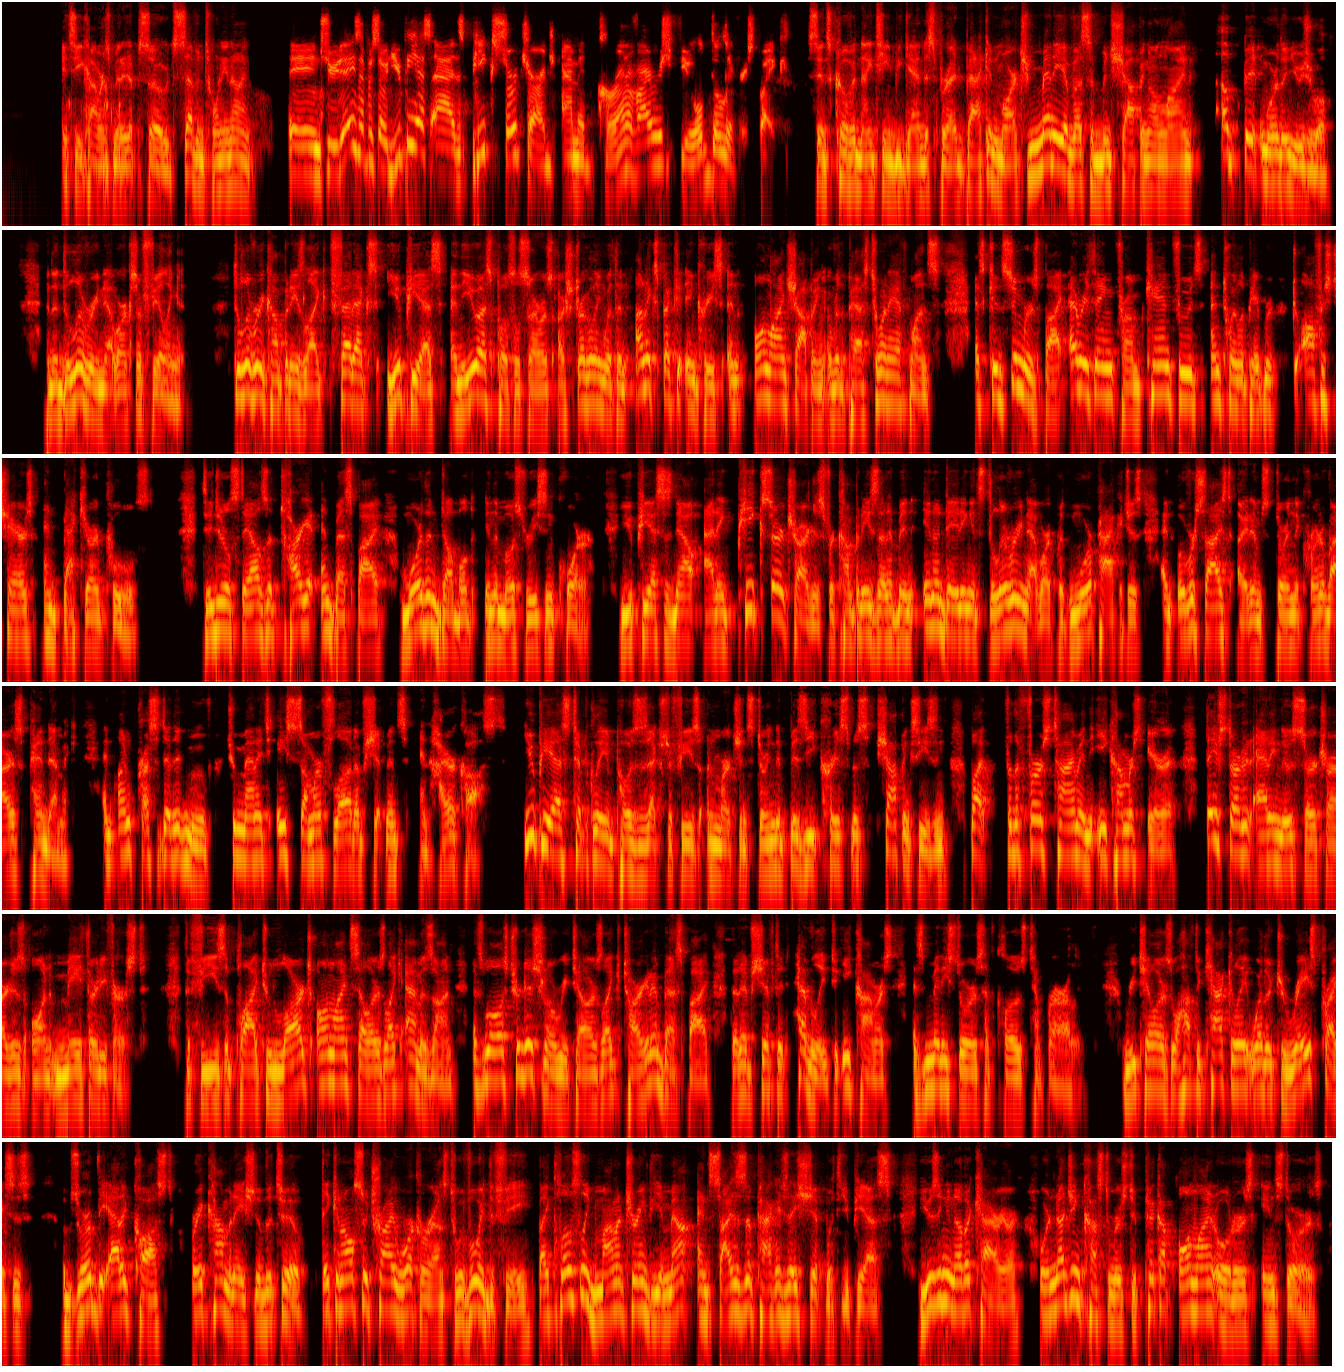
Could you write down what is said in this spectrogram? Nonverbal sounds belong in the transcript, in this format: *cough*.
It's e-commerce minute episode 729. In today's episode, UPS adds peak surcharge amid coronavirus fueled delivery spike. Since COVID 19 began to spread back in March, many of us have been shopping online a bit more than usual, and the delivery networks are feeling it. Delivery companies like FedEx, UPS, and the U.S. Postal Service are struggling with an unexpected increase in online shopping over the past two and a half months as consumers buy everything from canned foods and toilet paper to office chairs and backyard pools. Digital sales at Target and Best Buy more than doubled in the most recent quarter. UPS is now adding peak surcharges for companies that have been inundating its delivery network with more packages and oversized items during the coronavirus pandemic, an unprecedented move to manage a summer flood of shipments and higher costs. UPS typically imposes extra fees on merchants during the busy Christmas shopping season, but for the first time in the e commerce era, they've started adding those surcharges on May 31st. The fees apply to large online sellers like Amazon, as well as traditional retailers like Target and Best Buy that have shifted heavily to e commerce as many stores have closed temporarily. Retailers will have to calculate whether to raise prices, absorb the added cost, or a combination of the two. They can also try workarounds to avoid the fee by closely monitoring the amount and sizes of package they ship with UPS, using another carrier, or nudging customers to pick up online orders in stores.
